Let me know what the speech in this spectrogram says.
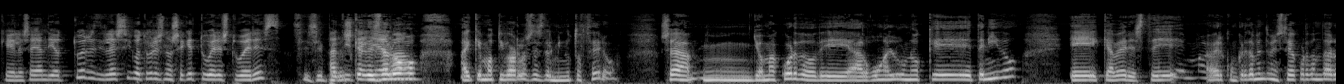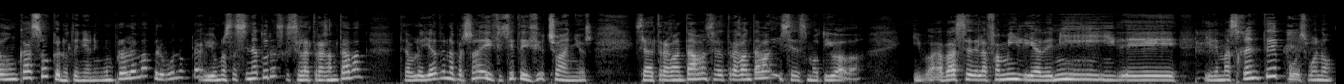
Que les hayan dicho, tú eres disléxico, tú eres no sé qué, tú eres, tú eres. Sí, sí, pero es que desde luego hay que motivarlos desde el minuto cero. O sea, mm, yo me acuerdo de algún alumno que he tenido eh, que, a ver, este, a ver, concretamente me estoy acordando ahora de un caso que no tenía ningún problema, pero bueno, había unas asignaturas que se la atragantaban, te hablo ya de una persona de 17, 18 años, se la atragantaban, se la atragantaban y se desmotivaba y a base de la familia, de mí y de, y de más gente, pues bueno,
